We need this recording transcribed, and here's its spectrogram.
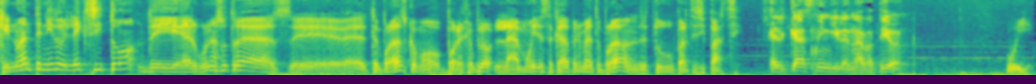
que no han tenido el éxito de algunas otras eh, temporadas, como por ejemplo la muy destacada primera temporada donde tú participaste? el casting y la narrativa. Uy.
